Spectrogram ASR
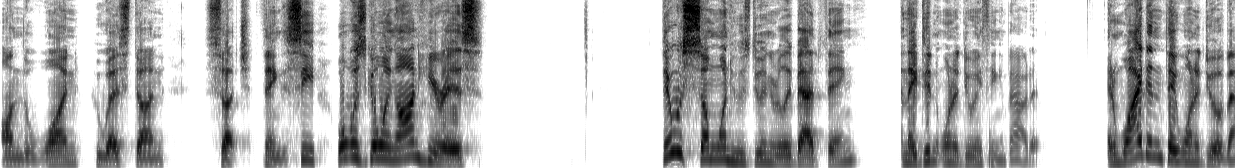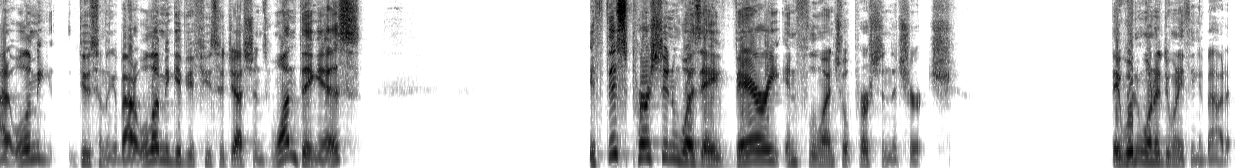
on the one who has done such things. See, what was going on here is there was someone who's doing a really bad thing, and they didn't want to do anything about it. And why didn't they want to do about it? Well, let me do something about it. Well, let me give you a few suggestions. One thing is, if this person was a very influential person in the church, they wouldn't want to do anything about it.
